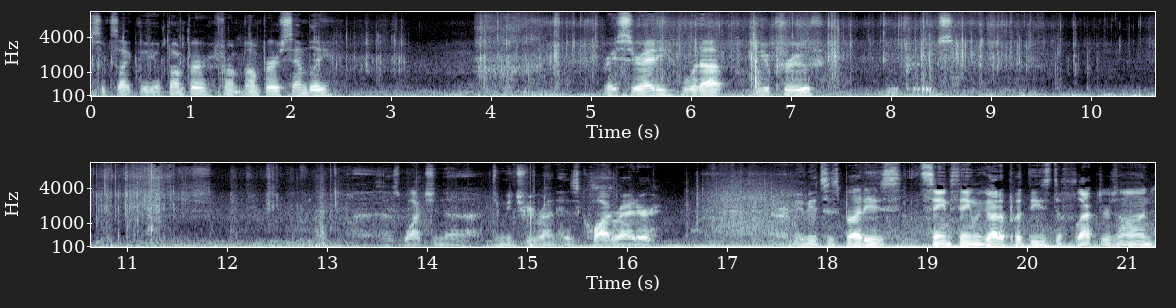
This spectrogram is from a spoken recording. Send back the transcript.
This looks like the bumper, front bumper assembly. Racer Eddie, what up? You approve? He approves. I was watching uh, Dimitri run his quad rider. Or maybe it's his buddies. Same thing, we gotta put these deflectors on.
